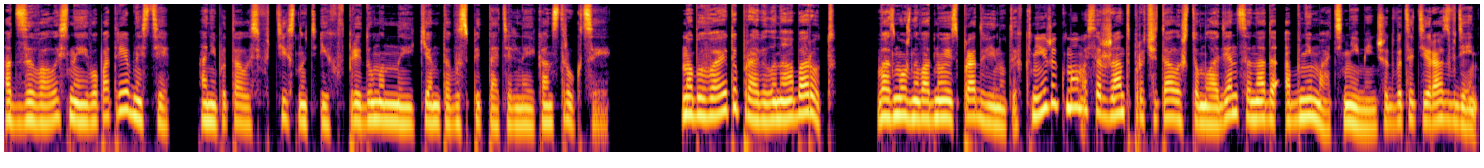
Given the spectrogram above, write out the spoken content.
отзывалась на его потребности, а не пыталась втиснуть их в придуманные кем-то воспитательные конструкции. Но бывают и правила наоборот. Возможно, в одной из продвинутых книжек мама-сержант прочитала, что младенца надо обнимать не меньше 20 раз в день,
